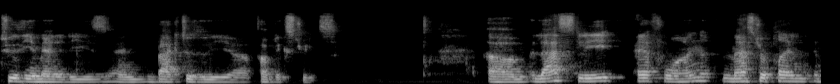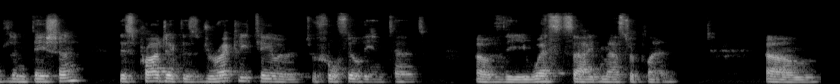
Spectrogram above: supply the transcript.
to the amenities and back to the uh, public streets. Um, lastly, F1, master plan implementation. This project is directly tailored to fulfill the intent of the West Side Master Plan. Um,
